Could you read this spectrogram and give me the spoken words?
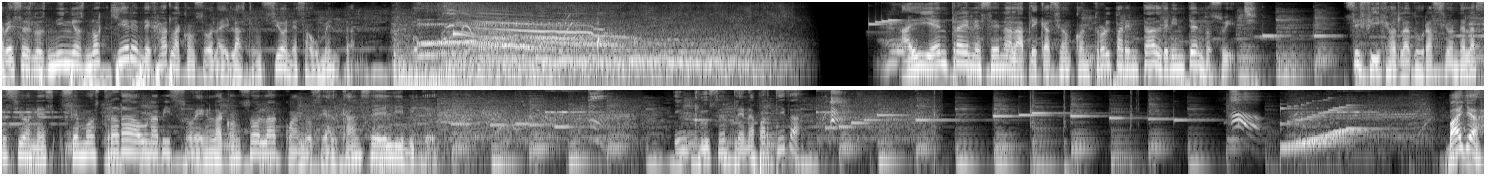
A veces los niños no quieren dejar la consola y las tensiones aumentan. Ahí entra en escena la aplicación Control Parental de Nintendo Switch. Si fijas la duración de las sesiones, se mostrará un aviso en la consola cuando se alcance el límite. Incluso en plena partida. Vaya,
